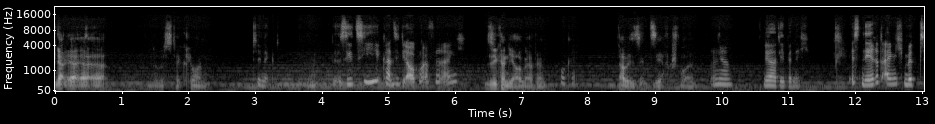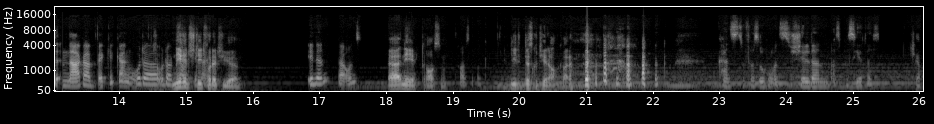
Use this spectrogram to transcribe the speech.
Ja, ja, ja, ja. Du bist der Klon. Sie nickt. Mhm. Sieht sie? Kann sie die Augen öffnen eigentlich? Sie kann die Augen öffnen, Okay. aber sie sind sehr verschwollen. Ja. Ja, die bin ich. Ist Neret eigentlich mit Naga weggegangen oder. oder Neret steht vor der Tür. Innen bei uns? Äh, nee, draußen. Draußen, okay. Die diskutieren auch gerade. Kannst du versuchen, uns zu schildern, was passiert ist? Ich habe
